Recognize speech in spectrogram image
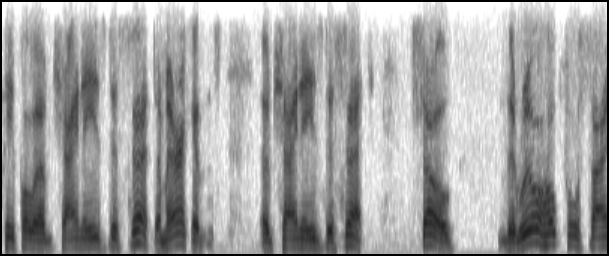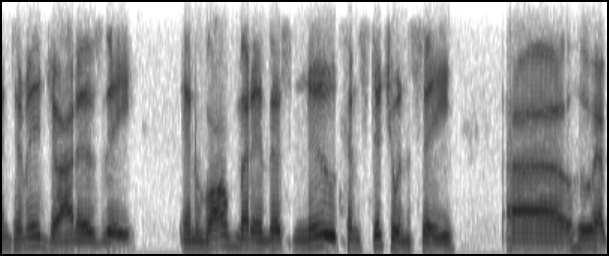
people of Chinese descent, Americans of Chinese descent. So, the real hopeful sign to me, John, is the involvement in this new constituency uh, who have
